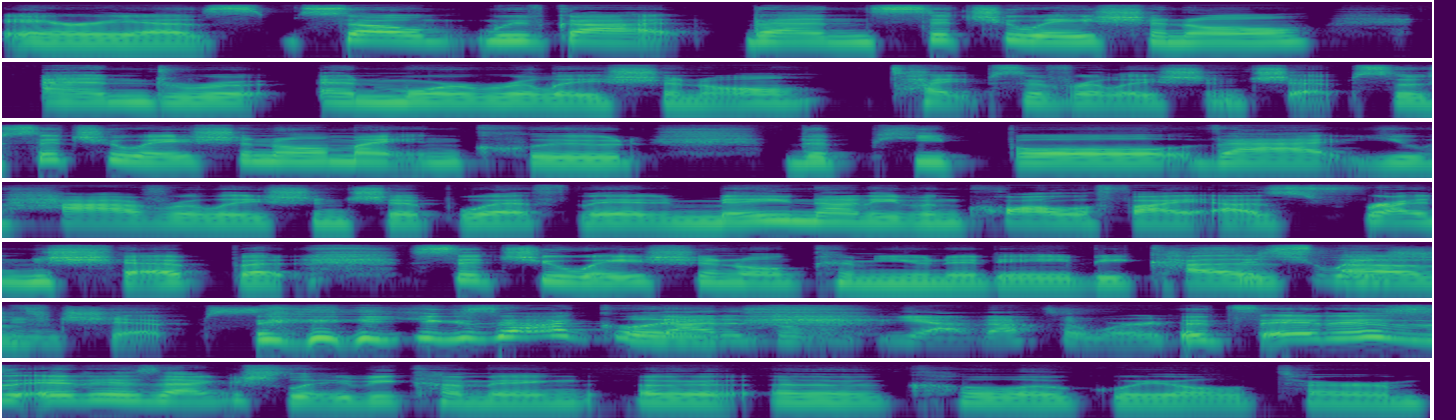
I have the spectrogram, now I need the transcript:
areas. So we've got then situational and re- and more relational types of relationships. So situational might include the people that you have relationship with. It may not even qualify as friendship, but situational community because of Situationships. exactly. that is a yeah, that's a word. It's it is it is actually becoming a, a colloquial term,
